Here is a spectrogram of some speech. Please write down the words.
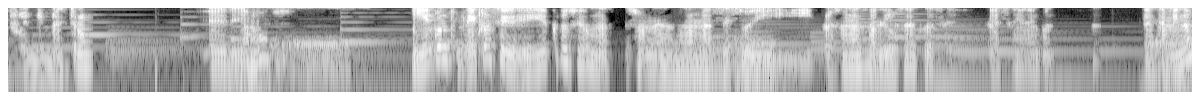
fue mi maestro, eh, digamos. Y he, he, he, conocido más personas, nada más eso, y, personas valiosas las he, en el camino.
